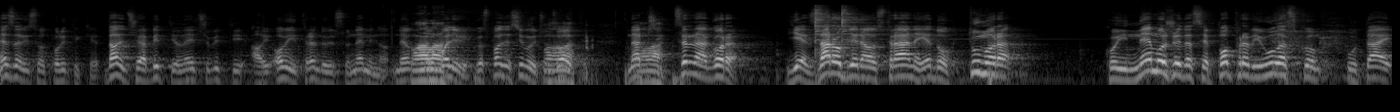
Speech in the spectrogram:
nezavisno od politike. Da li ću ja biti ili neću biti, ali ovi trendovi su nemino, neumoljivi. Gospodine Simović, dozvolite. Znači, Crna Gora je zarobljena od strane jednog tumora koji ne može da se popravi ulaskom u taj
